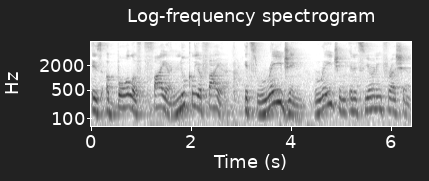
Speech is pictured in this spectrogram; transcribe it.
is a ball of fire, nuclear fire. It's raging, raging in its yearning for Hashem.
